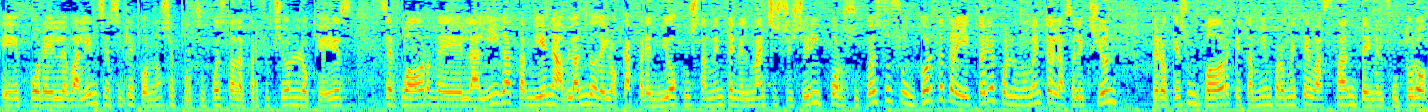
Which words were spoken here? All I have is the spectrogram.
eh, por el Valencia, así que conoce, por supuesto, a la perfección lo que es ser jugador de la liga. También hablando de lo que aprendió justamente en el Manchester City. Por supuesto, su corta trayectoria por el momento de la selección, pero que es un jugador que también promete bastante en el futuro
